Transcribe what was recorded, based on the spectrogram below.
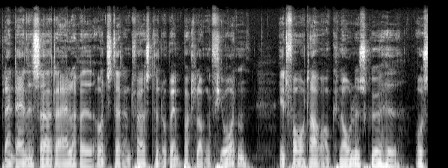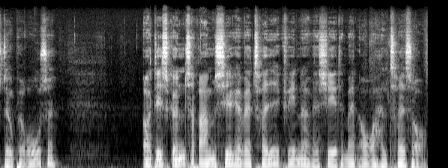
Blandt andet så er der allerede onsdag den 1. november kl. 14 et foredrag om knogleskørhed, osteoporose, og det skønnes at ramme cirka hver tredje kvinde og hver sjette mand over 50 år.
